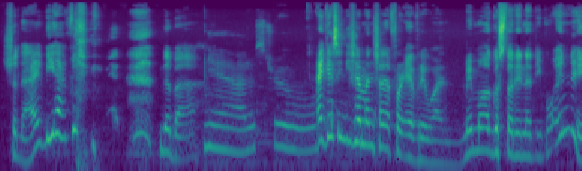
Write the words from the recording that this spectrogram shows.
should I be happy? 'Di ba? Yeah, that's true. I guess hindi siya man siya for everyone. May mga gusto rin na tipo, "Ay, hindi,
